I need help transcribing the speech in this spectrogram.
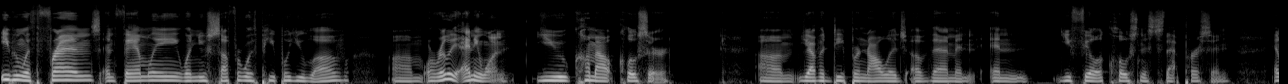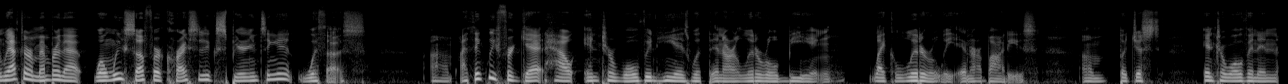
even with friends and family, when you suffer with people you love, um, or really anyone, you come out closer. Um, you have a deeper knowledge of them and, and you feel a closeness to that person. And we have to remember that when we suffer, Christ is experiencing it with us. Um, I think we forget how interwoven He is within our literal being, like literally in our bodies, um, but just interwoven in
